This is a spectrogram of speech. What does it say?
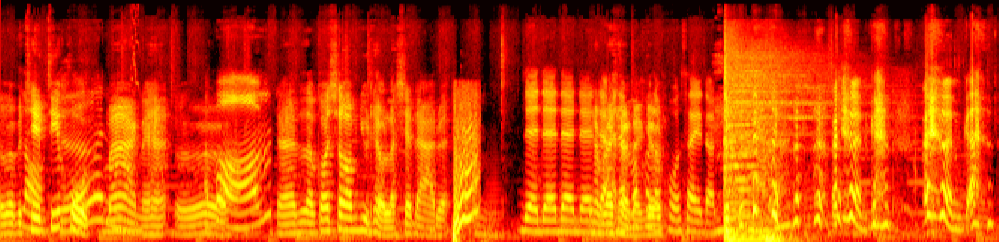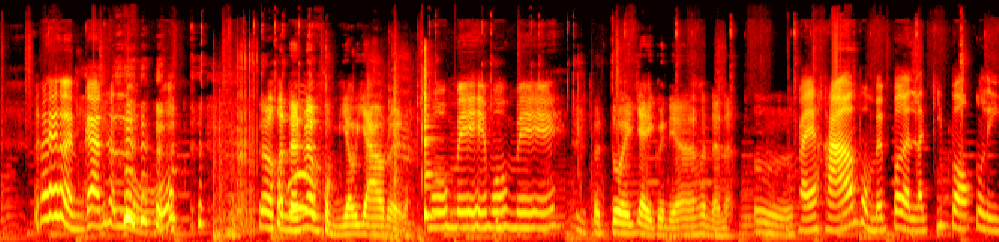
อ้แล้วมันเป็นเทพที่โหดมากนะฮะ เออครับผมนะแล้วก็ชอบอยู่แถวรัชดาด้วย เดี๋ยวเดี๋ยวเดี๋ยวเดี๋ยวทำไมอันนั้นแถวนั้มันนคนก็ละโพไซดอนไม่เหมือนกัน ไม่เหมือนกัน ไม่เหมือนกันทะลุเออคนนั้นแบบผมยาวๆหน่อยนะโมเมโมเมเป็นตัวใหญ่กว่านี้คนนั้นอะเออไปครับผมไปเปิดลัคกี้บ็อกหลิ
